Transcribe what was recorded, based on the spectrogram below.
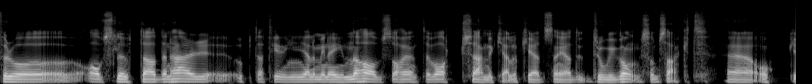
för att avsluta den här uppdateringen gällande mina innehav så har jag inte varit så här mycket allokerad sedan jag drog igång som sagt. Och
